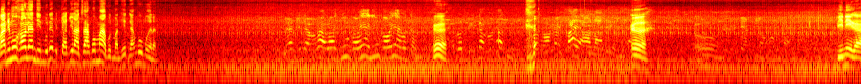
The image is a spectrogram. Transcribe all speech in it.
บ้านนี้หมูเขาแล่นดินบุญได้ไปจอดอยู่ลานสร้างพ่อมาบุญบันเฮ็ดหยังบูมือนั่นแม่นนี่แหละว่าว่ายิ้มเขาแห้งยิ้มเขาแห้งมันสั่นเออรถดีแล้วรถท่านรถออกได้ไปอาลานี่ เออ ปีนี้ก็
